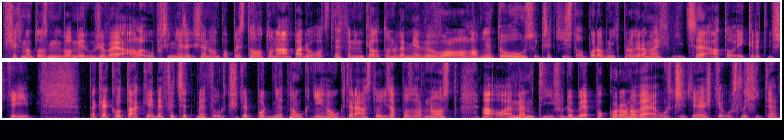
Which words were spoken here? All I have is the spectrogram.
Všechno to zní velmi růžové, ale upřímně řečeno popis tohoto nápadu od Stephanie Kelton ve mně vyvolal hlavně touhu si přečíst o podobných programech více a to i kritičtěji. Tak jako tak je Deficit Myth určitě podnětnou knihou, která stojí za pozornost a o MMT v době pokoronové určitě ještě uslyšíte.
